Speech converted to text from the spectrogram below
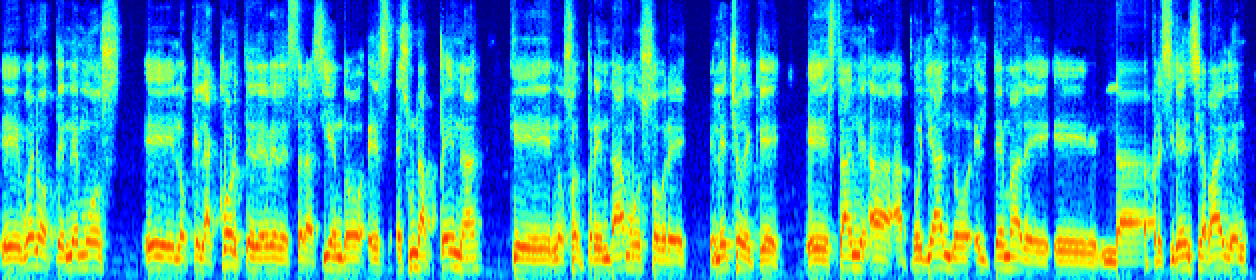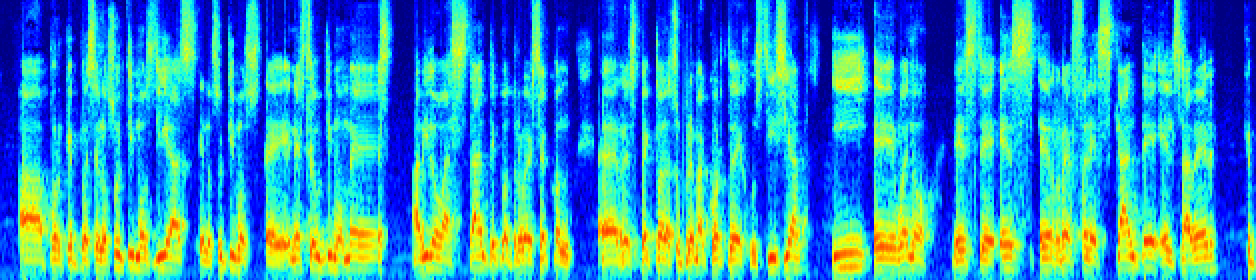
eh, bueno, tenemos eh, lo que la Corte debe de estar haciendo. Es, es una pena que nos sorprendamos sobre el hecho de que están ah, apoyando el tema de la presidencia Biden Ah, porque pues en los últimos días, en los últimos, eh, en este último mes, ha habido bastante controversia con eh, respecto a la Suprema Corte de Justicia y eh, bueno, este es refrescante el saber que,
